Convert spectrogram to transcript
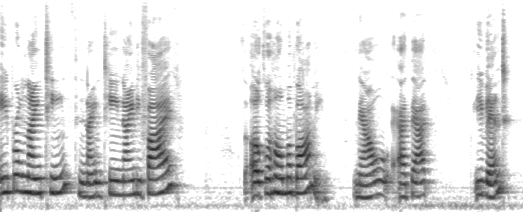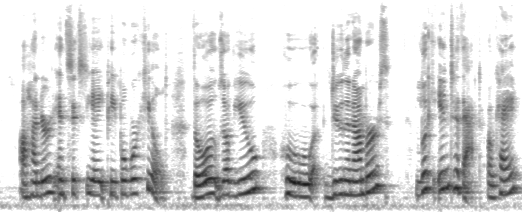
April 19th, 1995, the Oklahoma bombing. Now, at that event, 168 people were killed. Those of you who do the numbers, look into that, okay?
